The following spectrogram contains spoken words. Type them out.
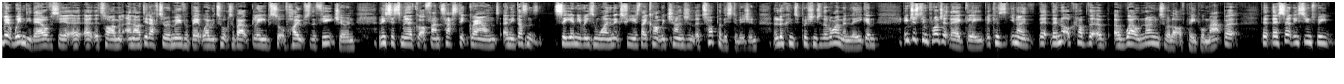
bit windy there, obviously, at, at the time, and, and, I did have to remove a bit where we talked about Glebe's sort of hopes for the future. And, and he says to me, they've got a fantastic ground, and he doesn't see any reason why in the next few years they can't be challenging at the top of this division and looking to push into the Ryman League. And interesting project there, Glebe, because, you know, they're, they're not a club that are, are, well known to a lot of people, Matt, but they, they certainly seem to be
